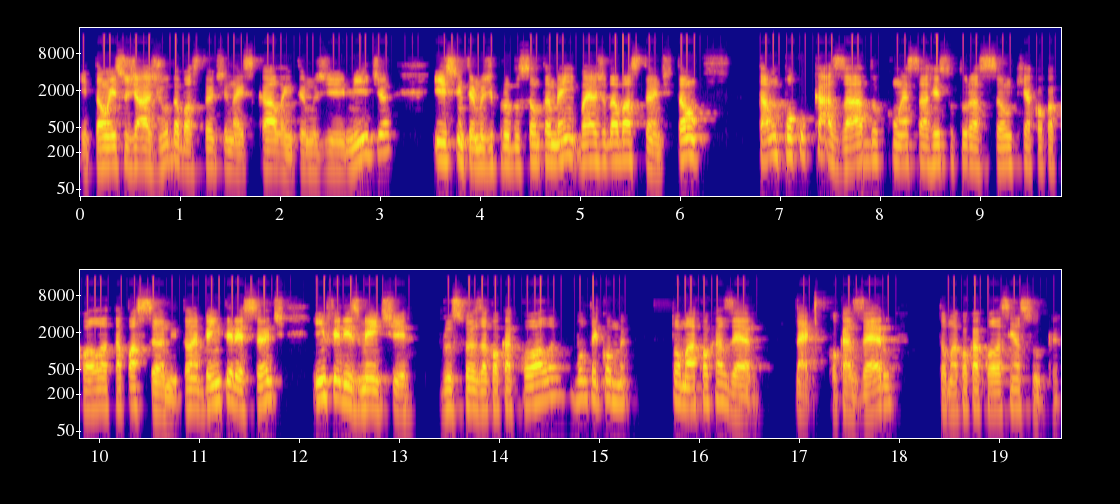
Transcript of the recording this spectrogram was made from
Então, isso já ajuda bastante na escala em termos de mídia, isso em termos de produção também vai ajudar bastante. Então, está um pouco casado com essa reestruturação que a Coca-Cola está passando. Então, é bem interessante. Infelizmente, para os fãs da Coca-Cola, vão ter que tomar Coca Zero. Né? Coca Zero, tomar Coca-Cola sem açúcar.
